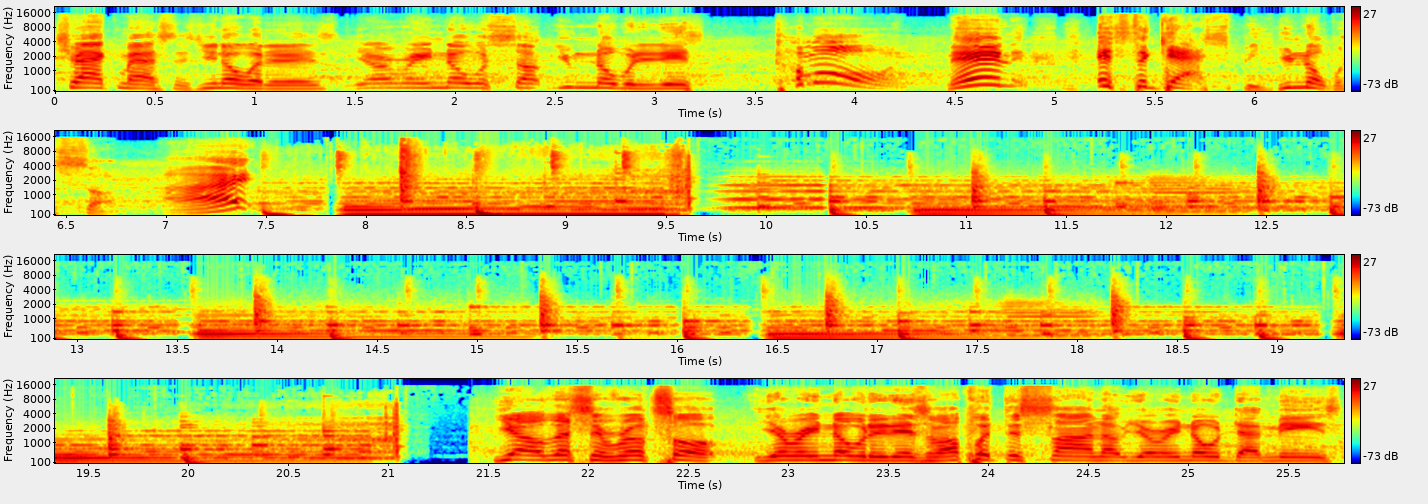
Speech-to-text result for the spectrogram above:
Trackmasters, you know what it is. You already know what's up. You know what it is. Come on, man. It's the Gatsby. You know what's up. All right. Yo, listen, real talk. You already know what it is. If I put this sign up, you already know what that means.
